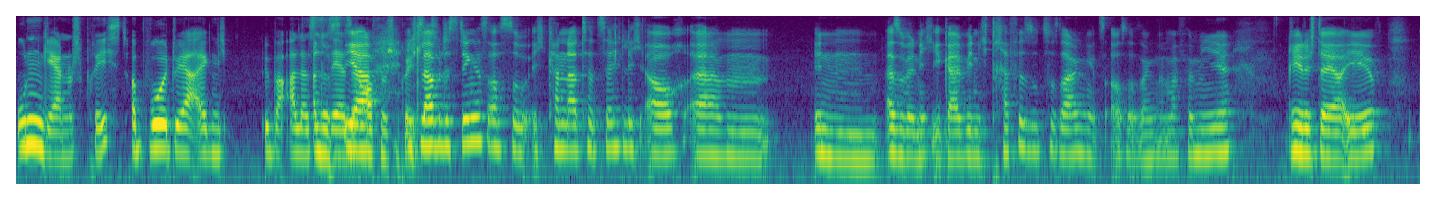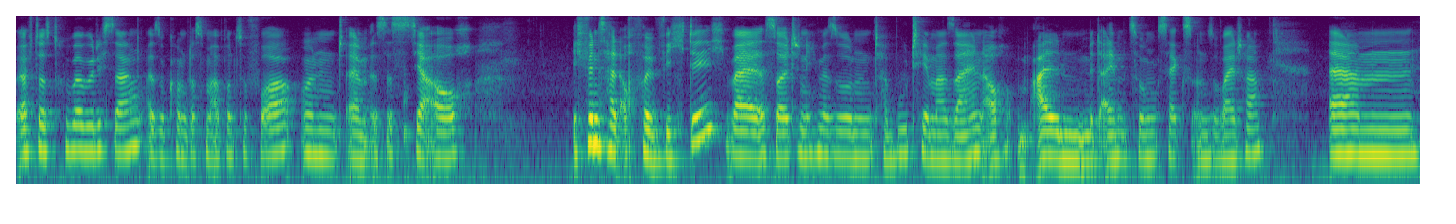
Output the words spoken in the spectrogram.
ungern sprichst, obwohl du ja eigentlich über alles, alles sehr, sehr ja, offen sprichst. Ich glaube, das Ding ist auch so, ich kann da tatsächlich auch ähm, in, also wenn ich, egal wen ich treffe sozusagen, jetzt außer sagen wir mal Familie, rede ich da ja eh öfters drüber, würde ich sagen. Also kommt das mal ab und zu vor. Und ähm, es ist ja auch, ich finde es halt auch voll wichtig, weil es sollte nicht mehr so ein Tabuthema sein, auch allem mit einbezogen Sex und so weiter. Ähm,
